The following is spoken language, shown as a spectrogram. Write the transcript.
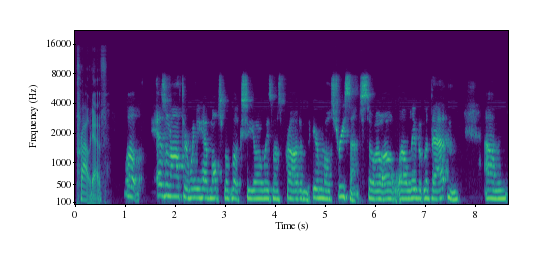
proud of? Well, as an author, when you have multiple books, you're always most proud of your most recent. So I'll, I'll leave it with that. And um,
